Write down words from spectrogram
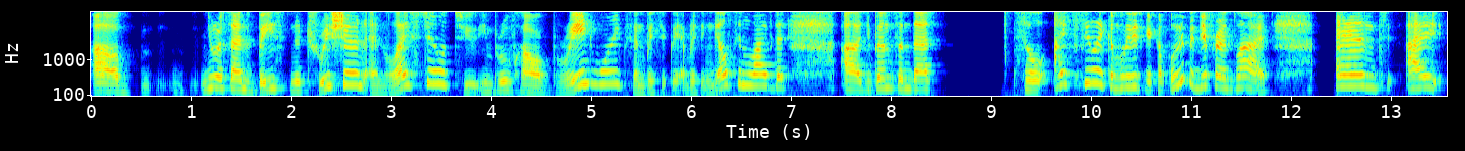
uh, neuroscience based nutrition and lifestyle to improve how our brain brain works and basically everything else in life that uh, depends on that. So I feel like I'm living a completely different life. And I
